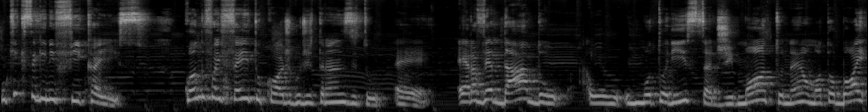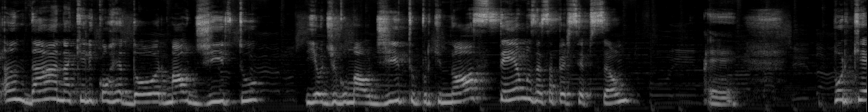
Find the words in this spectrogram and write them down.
O que, que significa isso? Quando foi feito o Código de Trânsito, é, era vedado o, o, motorista de moto, né, o motoboy, andar naquele corredor maldito. E eu digo maldito porque nós temos essa percepção. É, porque,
